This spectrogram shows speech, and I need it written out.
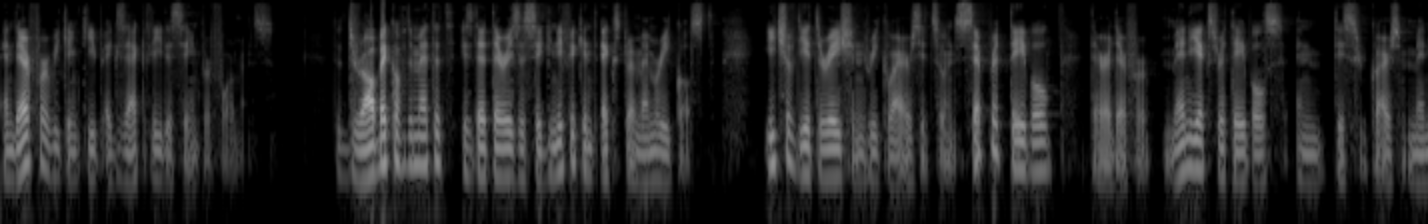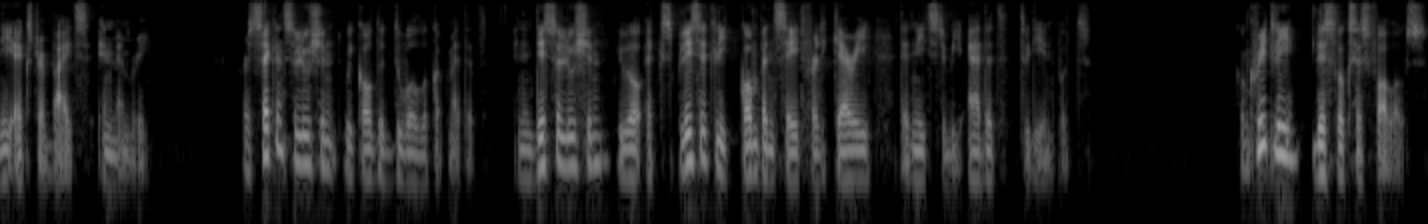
and therefore we can keep exactly the same performance. The drawback of the method is that there is a significant extra memory cost. Each of the iteration requires its own separate table, there are therefore many extra tables, and this requires many extra bytes in memory. Our second solution we call the dual lookup method. And in this solution, we will explicitly compensate for the carry that needs to be added to the input. Concretely, this looks as follows.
